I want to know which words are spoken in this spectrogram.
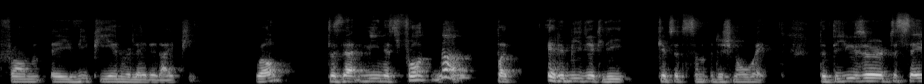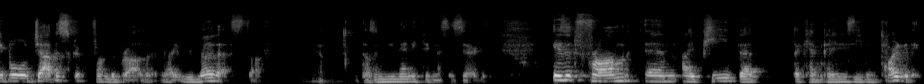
from a VPN related IP. Well, does that mean it's fraud? No, but it immediately gives it some additional weight. Did the user disable JavaScript from the browser, right? We know that stuff. Yeah. It doesn't mean anything necessarily. Is it from an IP that the campaign is even targeting,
